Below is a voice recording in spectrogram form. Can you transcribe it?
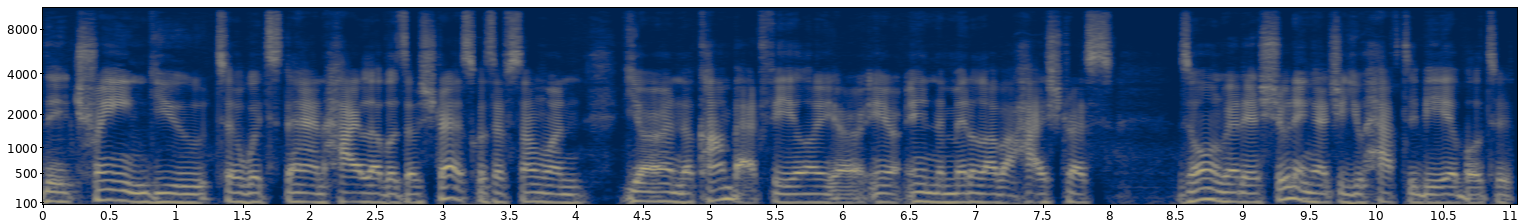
They trained you to withstand high levels of stress because if someone you're in the combat field or you're, you're in the middle of a high stress zone where they're shooting at you, you have to be able to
